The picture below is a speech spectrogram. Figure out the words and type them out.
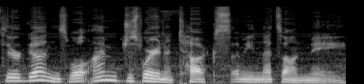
They're guns. Well, I'm just wearing a tux. I mean, that's on me.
